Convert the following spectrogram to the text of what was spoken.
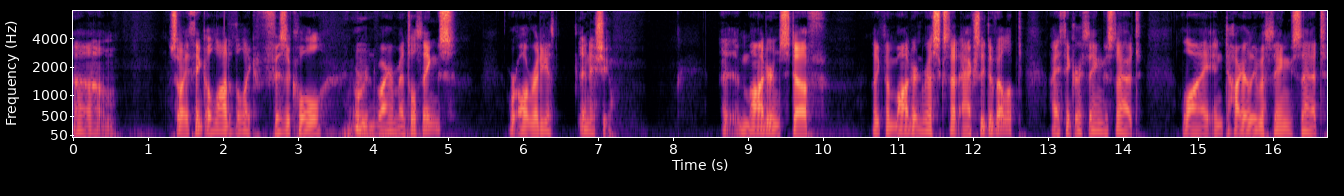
um so i think a lot of the like physical or Hmm. environmental things were already a, an issue uh, modern stuff like the modern risks that actually developed i think are things that lie entirely with things that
